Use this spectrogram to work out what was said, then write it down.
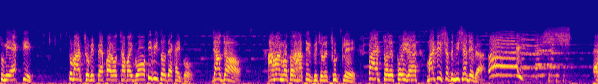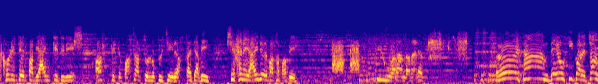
তুমি অ্যাক্টিভ তোমার ছবি পেপারও ছাপাইবো টিভিতেও দেখাইবো। যাও যাও। আমার মতন হাতির পিছনে ছুটলে পায়ের তলে পইরা মাটির সাথে মিশা যাইবা! এখনই টের পাবি আইন কি জিনিস। আজ থেকে বাঁচার জন্য তুই যে রাস্তায় যাবি সেখানে আইনের বাধা পাবি। ইউ আর আন্ডার থাম, দেহ কি করে? চল।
